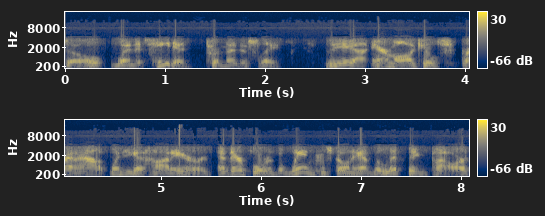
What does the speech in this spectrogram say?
so when it's heated tremendously. The uh, air molecules spread out when you get hot air, and therefore the wings don't have the lifting power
